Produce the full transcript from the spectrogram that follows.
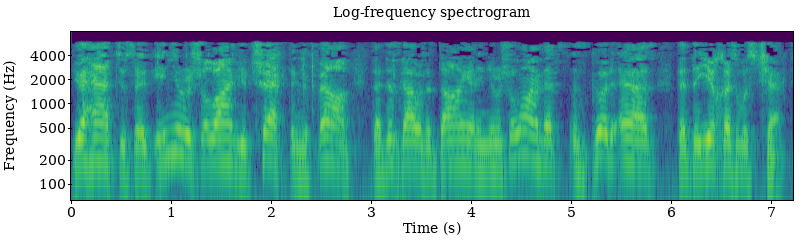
you had to. So if in Yerushalayim you checked and you found that this guy was a dayan in Yerushalayim that's as good as that the yichus was checked.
